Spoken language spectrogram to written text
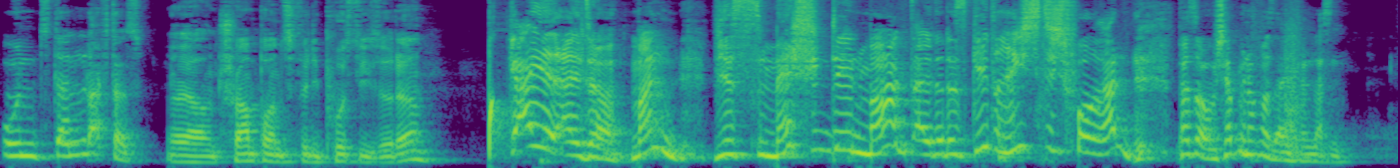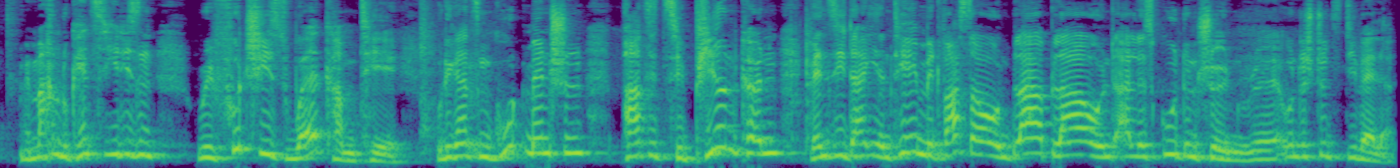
und dann läuft das. Ja, und Trumpons für die Pussys, oder? Geil, Alter! Mann, wir smashen den Markt, Alter. Das geht richtig voran. Pass auf, ich habe mir noch was einfallen lassen. Wir machen, du kennst hier diesen Refugees Welcome Tee, wo die ganzen Gutmenschen partizipieren können, wenn sie da ihren Tee mit Wasser und bla bla und alles gut und schön äh, unterstützt die Welle.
